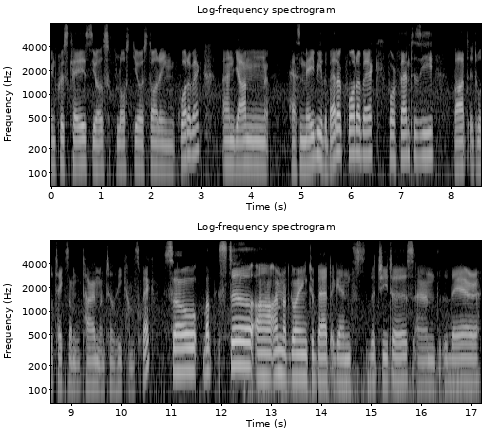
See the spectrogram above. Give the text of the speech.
In Chris Case, you also lost your starting quarterback, and Jan has maybe the better quarterback for fantasy, but it will take some time until he comes back. So, but still, uh, I'm not going to bet against the Cheetahs and their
